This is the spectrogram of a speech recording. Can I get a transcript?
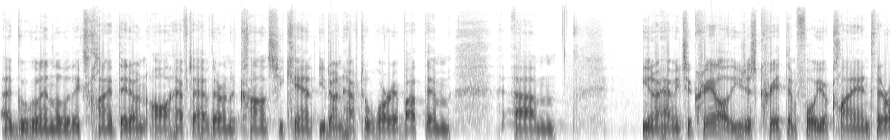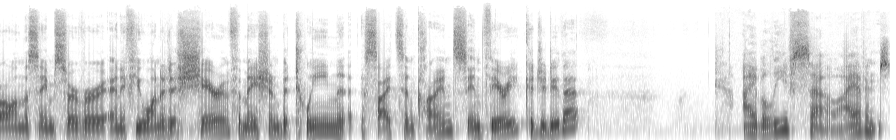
uh, Google Analytics client. They don't all have to have their own accounts. You can't. You don't have to worry about them. Um, you know, having to create all, you just create them for your client. They're all on the same server. And if you wanted to share information between sites and clients, in theory, could you do that? I believe so. I haven't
